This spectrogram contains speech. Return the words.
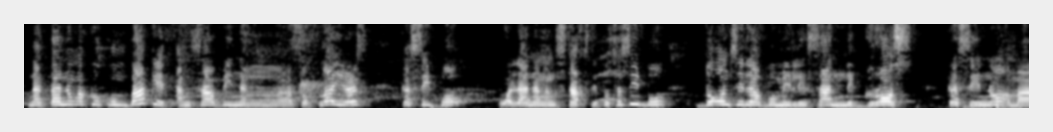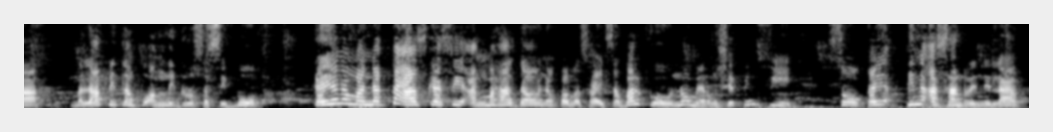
Nagtanong ako kung bakit. Ang sabi ng mga suppliers, kasi po wala nang ang stocks dito sa Cebu, doon sila bumili sa Negros. Kasi no, ma, malapit lang po ang Negros sa Cebu. Kaya naman nagtaas kasi ang mahal daw ng pamasahe sa barko, no, merong shipping fee. So kaya tinaasan rin nila.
